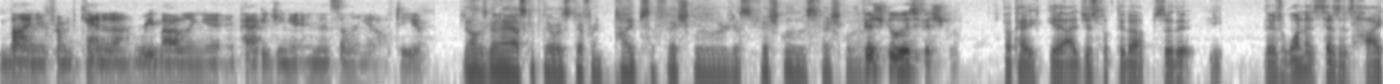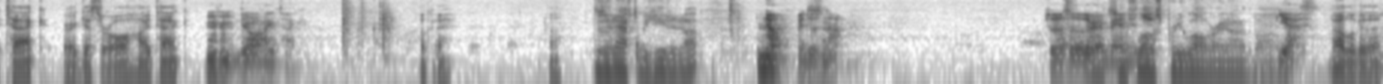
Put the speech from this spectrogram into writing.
buying it from Canada, rebottling it, and packaging it, and then selling it off to you. I was going to ask if there was different types of fish glue, or just fish glue is fish glue. Fish glue is fish glue. Okay. Yeah, I just looked it up. So that there's one that says it's high tech, or I guess they're all high tech. hmm They're all high tech. Okay. Does it have to be heated up? No, it does not. So that's another So it flows pretty well right out of the bottle. Yes. Oh, look at that.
